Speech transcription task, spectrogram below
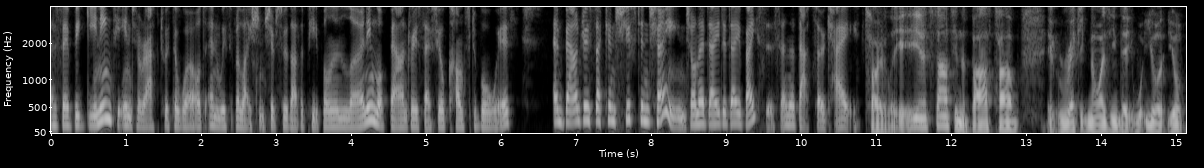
as they're beginning to interact with the world and with relationships with other people and learning what boundaries they feel comfortable with and boundaries that can shift and change on a day-to-day basis and that that's okay. Totally. It, you know, it starts in the bathtub, it recognizing that your your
